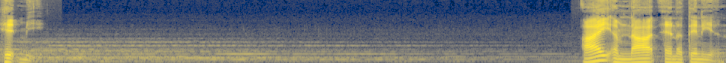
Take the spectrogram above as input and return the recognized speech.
hit me. I am not an Athenian,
